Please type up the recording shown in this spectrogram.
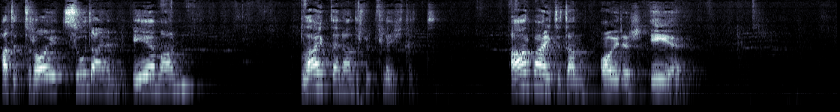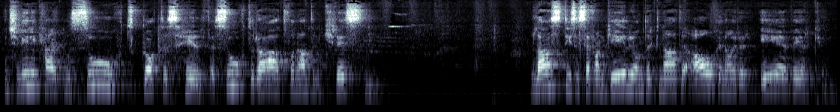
halte treu zu deinem Ehemann, bleibt einander verpflichtet. Arbeitet an eurer Ehe. In Schwierigkeiten sucht Gottes Hilfe, sucht Rat von anderen Christen. Lasst dieses Evangelium der Gnade auch in eurer Ehe wirken.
